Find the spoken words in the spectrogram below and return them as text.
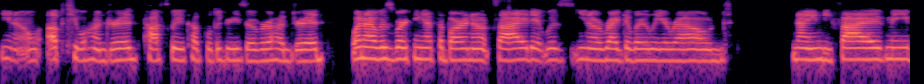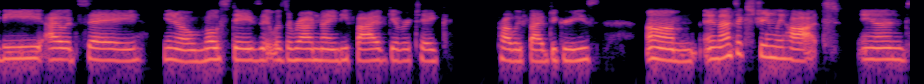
you know, up to 100, possibly a couple degrees over 100. When I was working at the barn outside, it was, you know, regularly around 95, maybe. I would say, you know, most days it was around 95, give or take probably five degrees. Um, and that's extremely hot. And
